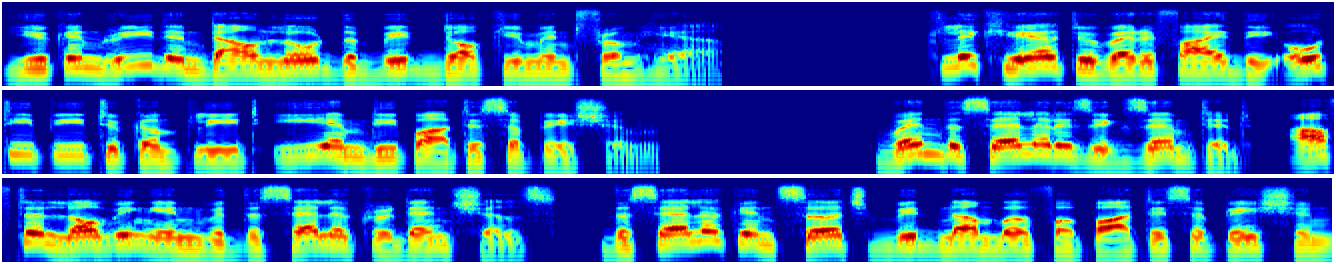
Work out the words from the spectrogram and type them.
You can read and download the bid document from here. Click here to verify the OTP to complete EMD participation. When the seller is exempted, after logging in with the seller credentials, the seller can search bid number for participation.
